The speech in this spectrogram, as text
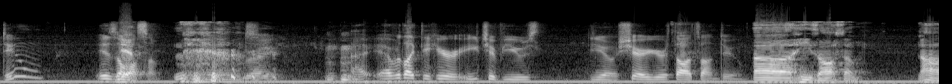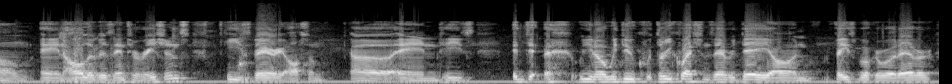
Doom is yeah. awesome. right. Mm-hmm. I, I would like to hear each of you, you know, share your thoughts on Doom. Uh, he's awesome um, and all of his iterations. He's very awesome, uh, and he's you know we do three questions every day on Facebook or whatever.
